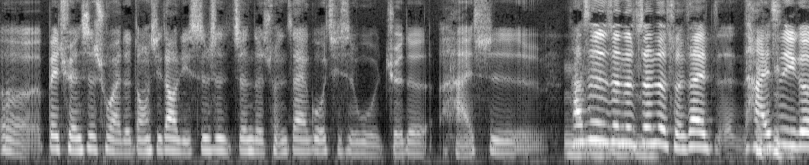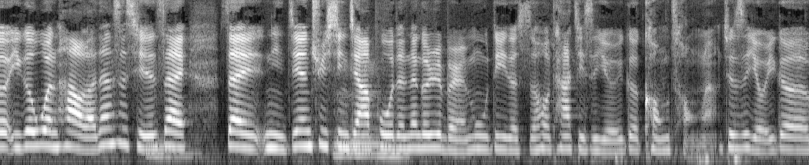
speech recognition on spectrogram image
呃，被诠释出来的东西到底是不是真的存在过？其实我觉得还是，它是真的真的存在，还是一个 一个问号了。但是其实在，在在你今天去新加坡的那个日本人墓地的时候，它其实有一个空丛啦，就是有一个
